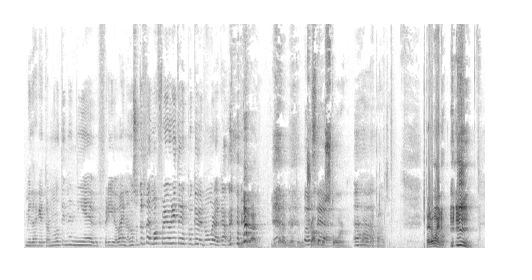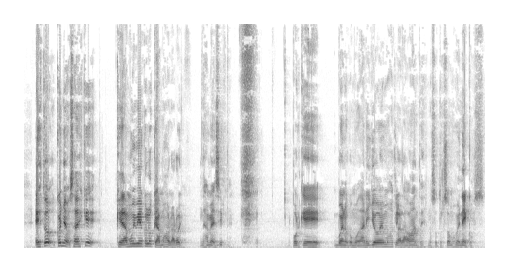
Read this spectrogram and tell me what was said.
mientras que todo el mundo tiene nieve, frío, vaina. Nosotros tenemos frío ahorita y después que viene un huracán. Literal, literalmente, un O tropical sea, storm una paja así. Pero bueno, esto, coño, ¿sabes qué? Queda muy bien con lo que vamos a hablar hoy, déjame decirte. Porque, bueno, como Dani y yo hemos aclarado antes, nosotros somos venecos,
